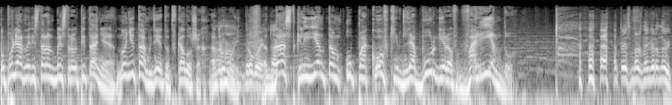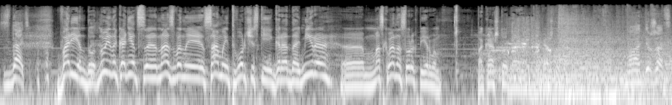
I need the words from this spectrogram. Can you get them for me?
Популярный ресторан быстрого питания, ну не там, где этот в калошах, а другой, другой, так. даст клиентам упаковки для бургеров в аренду. То есть можно вернуть, сдать. В аренду. Ну и, наконец, э, названы самые творческие города мира. Э, Москва на 41-м. Пока что, да. Пока что, да. Ну, надо держаться.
